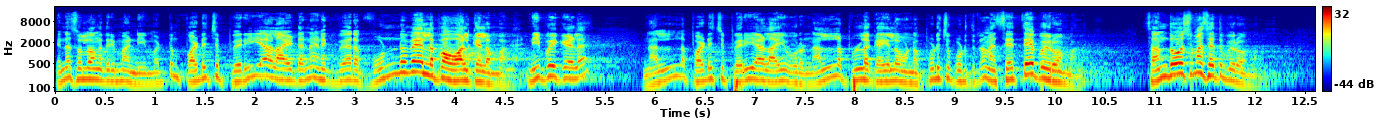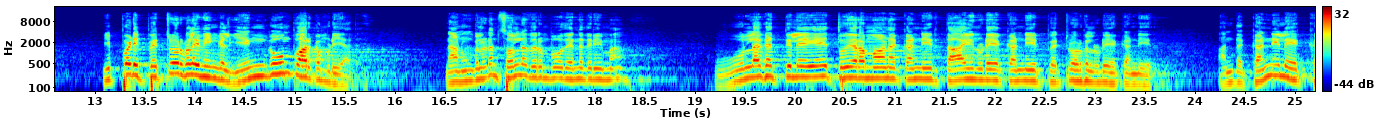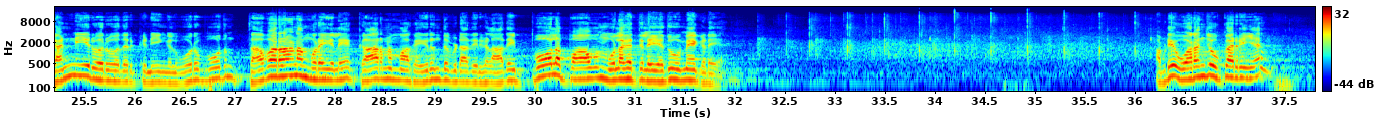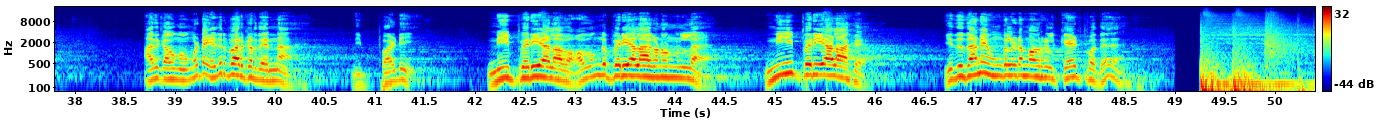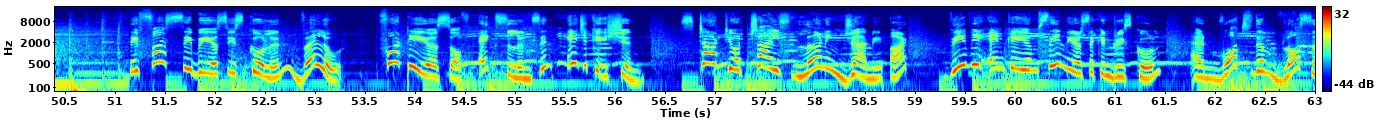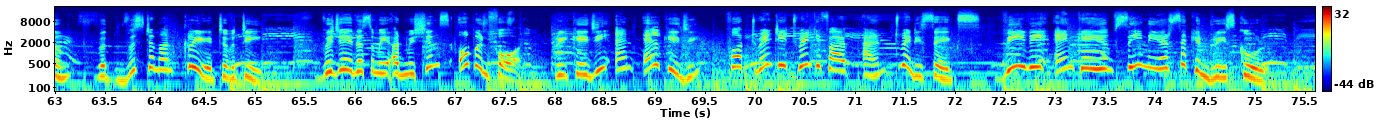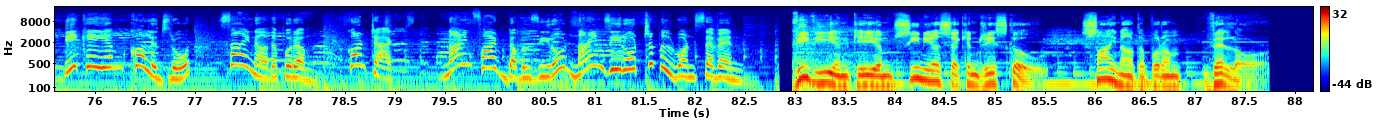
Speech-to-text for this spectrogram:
என்ன சொல்லுவாங்க தெரியுமா? நீ மட்டும் படித்து பெரிய ஆள் ஆகிட்டேன்னா எனக்கு வேற ஒன்றுமே இல்லைப்பா வாழ்க்கையிலம்பாங்க. நீ போய் கேளு. நல்லா படித்து பெரிய ஆளாகி ஒரு நல்ல புள்ள கையில் உன்னை பிடிச்சி கொடுத்துட்டா நான் செத்தே போயிடுவேம்பாங்க சந்தோஷமாக செத்து போயிடுவேம்பாங்க இப்படி பெற்றோர்களை நீங்கள் எங்கும் பார்க்க முடியாது. நான் உங்களிடம் சொல்ல விரும்புவது என்ன தெரியுமா? உலகத்திலேயே துயரமான கண்ணீர் தாயினுடைய கண்ணீர் பெற்றோர்களுடைய கண்ணீர். அந்த கண்ணிலே கண்ணீர் வருவதற்கு நீங்கள் ஒருபோதும் தவறான முறையிலே காரணமாக இருந்து விடாதீர்கள். அதை போல பாவம் உலகத்திலே எதுவுமே கிடையாது. அப்படியே உறைஞ்சு உட்கார்றீங்க. அதுக்கு அவங்க உங்கள்கிட்ட எதிர்பார்க்கறது என்ன? நீ படி. நீ பெரிய ஆளாக அவங்க பெரிய ஆளாகணும்னு இல்லை. நீ பெரிய ஆளாக. இதுதானே உங்களிடம் அவர்கள் கேட்பது? The first CBSE school in Vellore. 40 years of excellence in education. Start your child's learning journey at VVNKM Senior Secondary School and watch them blossom with wisdom and creativity. Vijayadasami admissions open for pre-KG and LKG for 2025 and 26. VVNKM Senior Secondary School. DKM College Road, Sainadapuram. Contact 9500 VVNKM Senior Secondary School, Sainathapuram, Vellore.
